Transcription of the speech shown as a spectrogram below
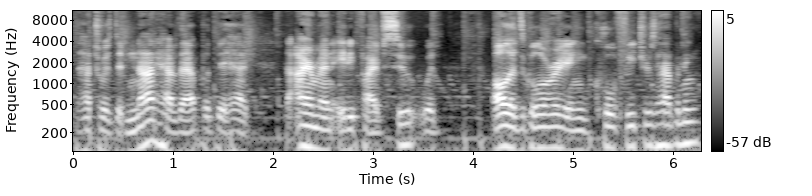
The Hot Toys did not have that, but they had the Iron Man 85 suit with all its glory and cool features happening.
